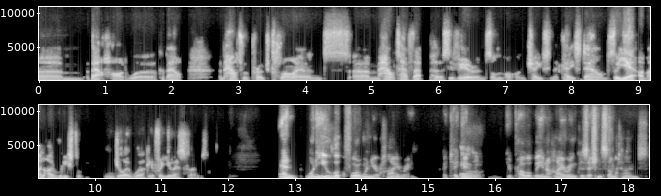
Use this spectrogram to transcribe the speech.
um, about hard work, about um, how to approach clients, um, how to have that perseverance on, on, chasing a case down. So, yeah, I, I really still enjoy working for US firms. And what do you look for when you're hiring? I take mm. You're probably in a hiring position sometimes.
